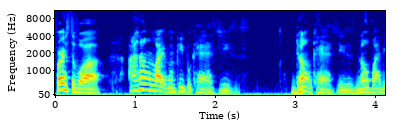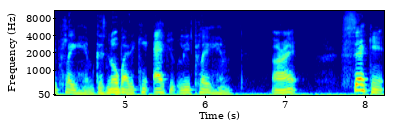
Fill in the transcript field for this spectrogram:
first of all, I don't like when people cast Jesus. Don't cast Jesus. Nobody play him because nobody can accurately play him. All right. Second,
